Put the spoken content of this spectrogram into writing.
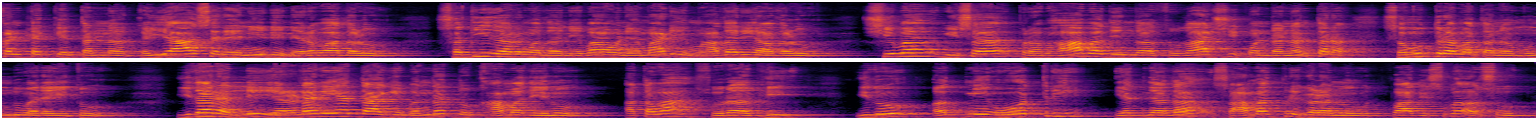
ಕಂಠಕ್ಕೆ ತನ್ನ ಕೈಯಾಸರೆ ನೀಡಿ ನೆರವಾದಳು. ಸತಿ ಧರ್ಮದ ನಿಭಾವಣೆ ಮಾಡಿ ಮಾದರಿಯಾದಳು ಶಿವ ವಿಷ ಪ್ರಭಾವದಿಂದ ಸುಧಾರಿಸಿಕೊಂಡ ನಂತರ ಸಮುದ್ರ ಮತನ ಮುಂದುವರೆಯಿತು. ಇದರಲ್ಲಿ ಎರಡನೆಯದ್ದಾಗಿ ಬಂದದ್ದು ಕಾಮಧೇನು ಅಥವಾ ಸುರಭಿ. ಇದು ಅಗ್ನಿಹೋತ್ರಿ ಯಜ್ಞದ ಸಾಮಗ್ರಿಗಳನ್ನು ಉತ್ಪಾದಿಸುವ ಹಸು.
